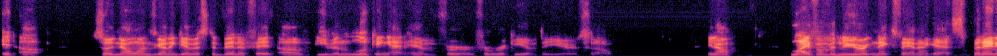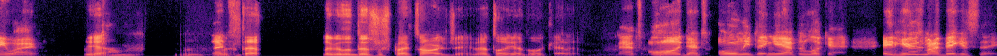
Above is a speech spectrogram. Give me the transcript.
it up. So no one's gonna give us the benefit of even looking at him for for rookie of the year. So, you know, life of a New York Knicks fan, I guess. But anyway. Yeah. Look at that. Look at the disrespect to RJ. That's all you have to look at it. That's all. That's only thing you have to look at. And here's my biggest thing:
